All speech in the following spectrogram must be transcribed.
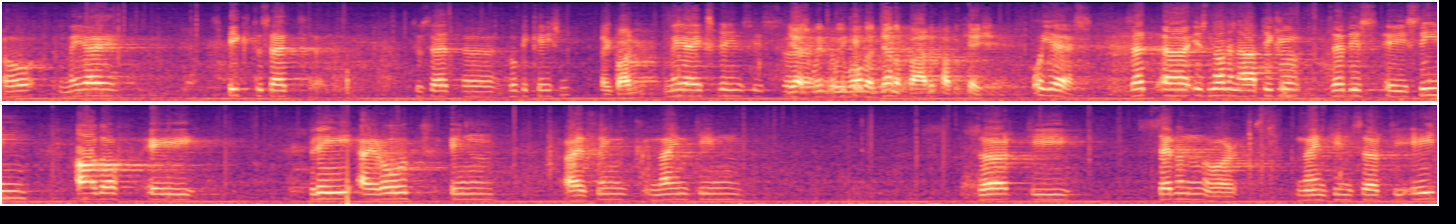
Oh, may I speak to that, to that uh, publication? Beg pardon? May I explain this? Uh, yes, we, we will identify the publication. Oh, yes. That uh, is not an article. That is a scene out of a play I wrote in, I think, 1937 or 1938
